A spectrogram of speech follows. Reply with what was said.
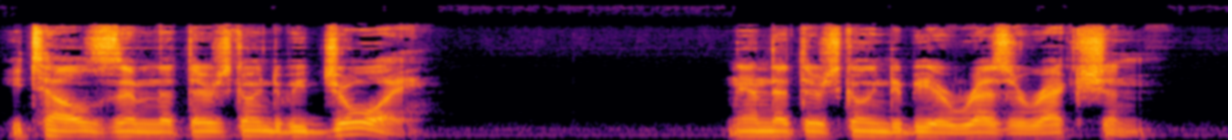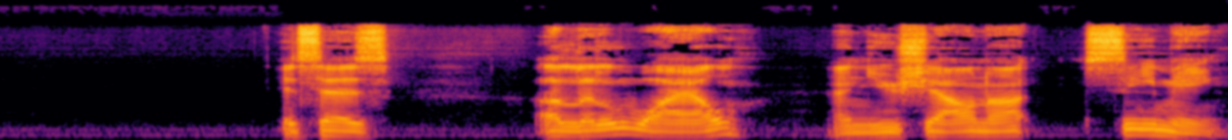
he tells them that there's going to be joy and that there's going to be a resurrection. It says, A little while, and you shall not see me.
